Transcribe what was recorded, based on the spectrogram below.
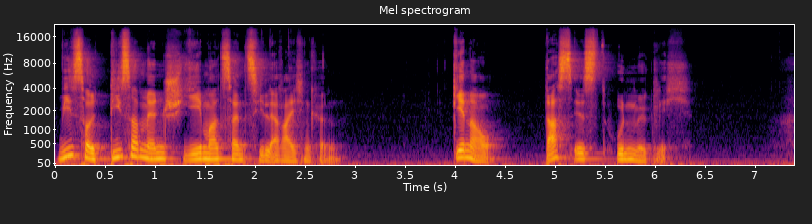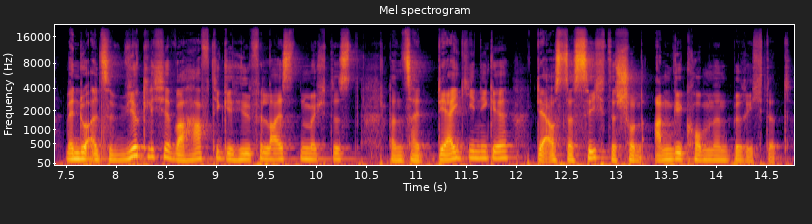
wie soll dieser Mensch jemals sein Ziel erreichen können? Genau, das ist unmöglich. Wenn du also wirkliche, wahrhaftige Hilfe leisten möchtest, dann sei derjenige, der aus der Sicht des schon Angekommenen berichtet.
